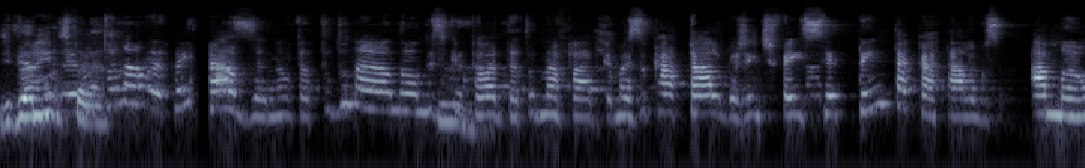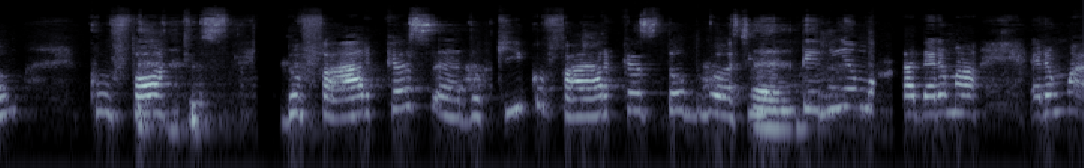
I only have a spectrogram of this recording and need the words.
Devia mostrar. Eu estou em casa, casa, não, está tudo na, no, no escritório, está tudo na fábrica, mas o catálogo, a gente fez 70 catálogos à mão, com fotos do Farcas, é, do Kiko Farcas, todo assim, é. teria montado, era uma, era uma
